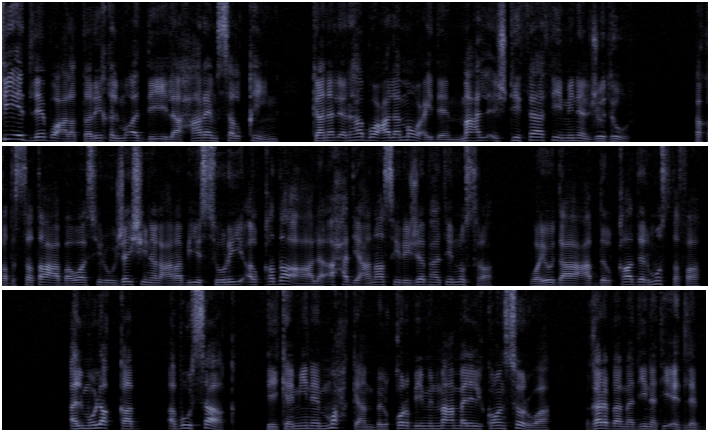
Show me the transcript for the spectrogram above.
في إدلب وعلى الطريق المؤدي إلى حارم سلقين كان الإرهاب على موعد مع الاجتثاث من الجذور. فقد استطاع بواسل جيشنا العربي السوري القضاء على أحد عناصر جبهة النصرة ويدعى عبد القادر مصطفى الملقب أبو ساق في كمين محكم بالقرب من معمل الكونسروة غرب مدينة إدلب.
